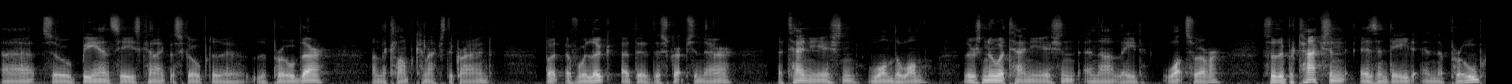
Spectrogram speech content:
Uh, so BNCs connect the scope to the, the probe there and the clamp connects the ground. But if we look at the description there, attenuation one to one, there's no attenuation in that lead whatsoever. So the protection is indeed in the probe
